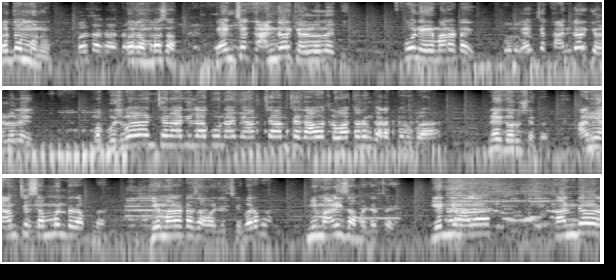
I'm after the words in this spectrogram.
कदम म्हणून. बसा कदम बसा. यांच्या खांद्यावर खेळलेलो आहे मी. कोण आहे? मराठा आहे. यांच्या खांद्यावर खेळलेलो आहे. मग भुजबळांच्या नादी लागून आम्ही आमच्या आमच्या गावातलं वातावरण खराब करू का? नाही करू शकत. आम्ही आमचे संबंध जपणार. हे मराठा समाजाचे बरोबर? मी माळी समाजाचा आहे. यांनी मला खांद्यावर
